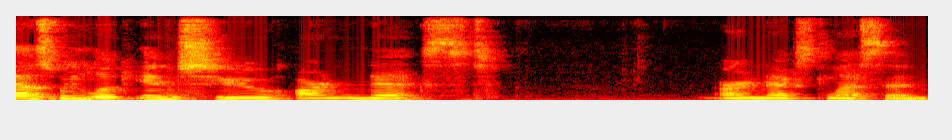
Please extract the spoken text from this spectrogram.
as we look into our next, our next lesson,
